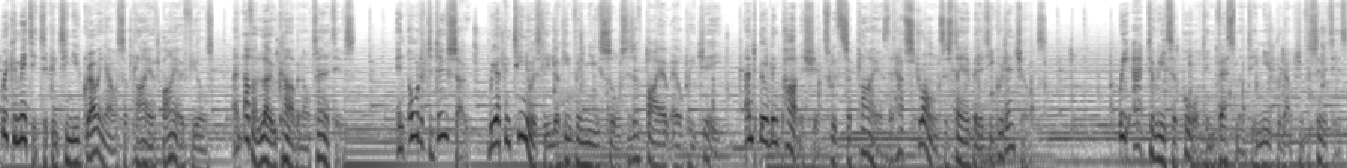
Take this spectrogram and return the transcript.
We're committed to continue growing our supply of biofuels and other low-carbon alternatives. In order to do so, we are continuously looking for new sources of bio-LPG and building partnerships with suppliers that have strong sustainability credentials. We actively support investment in new production facilities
